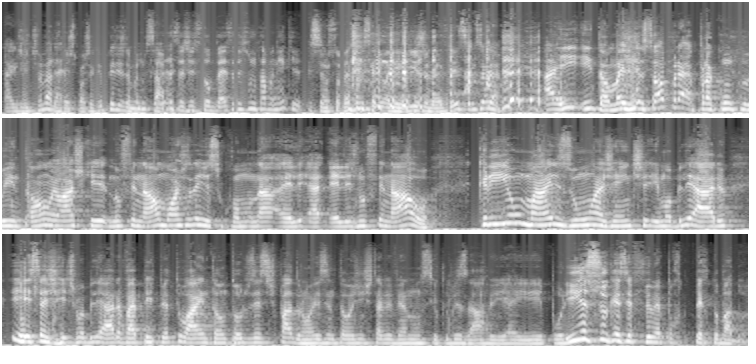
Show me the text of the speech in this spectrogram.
A gente não vai dar resposta aqui porque a gente também não sabe. Se a gente soubesse, a gente não tava nem aqui. Se não soubesse, seria um alienígena. seria. Aí, então, mas só pra, pra concluir, então, eu acho que no final mostra isso, como na, ele- é, eles no final criam mais um agente imobiliário e esse agente imobiliário vai perpetuar, então, todos esses padrões. Então, a gente tá vivendo um ciclo bizarro e aí, por isso que esse filme é perturbador.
